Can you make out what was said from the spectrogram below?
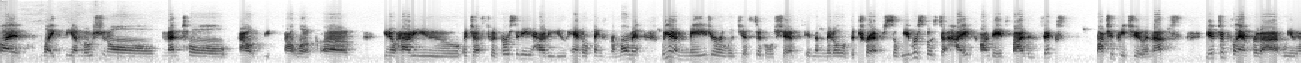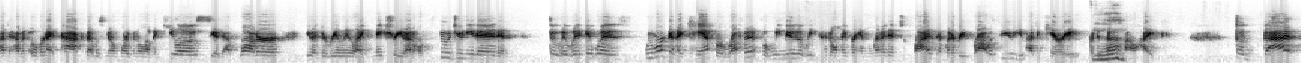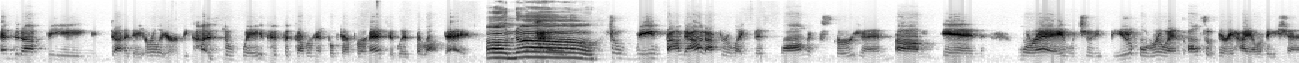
but like the emotional, mental out, outlook of you know, how do you adjust to adversity? How do you handle things in the moment? We had a major logistical shift in the middle of the trip. So we were supposed to hike on days five and six, Machu Picchu, and that's you have to plan for that. We had to have an overnight pack that was no more than 11 kilos. So you had to have water. You had to really like make sure you had all the food you needed, and so it, it was. We weren't going to camp or rough it, but we knew that we could only bring in limited supplies, and whatever you brought with you, you had to carry for the Yeah. seven mile hike. So that ended up being done a day earlier because the way that the government booked our permits, it was the wrong day. Oh no. So we found out after like this long excursion um, in Moray, which are these beautiful ruins, also at very high elevation,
